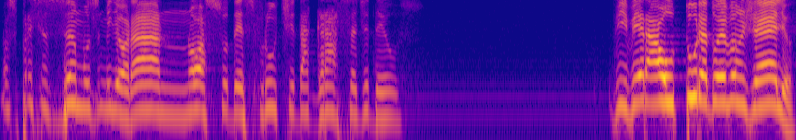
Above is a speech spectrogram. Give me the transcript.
Nós precisamos melhorar nosso desfrute da graça de Deus. Viver à altura do Evangelho.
